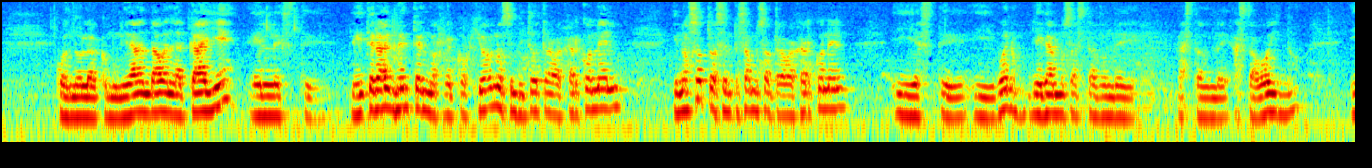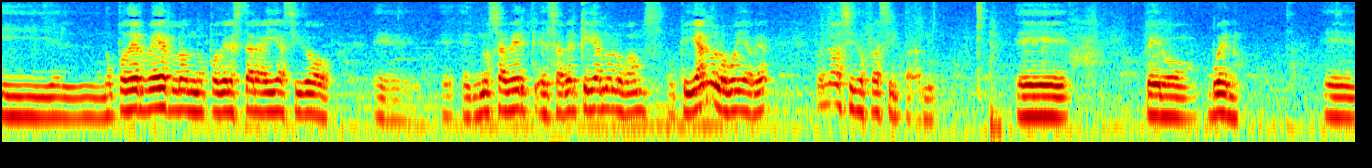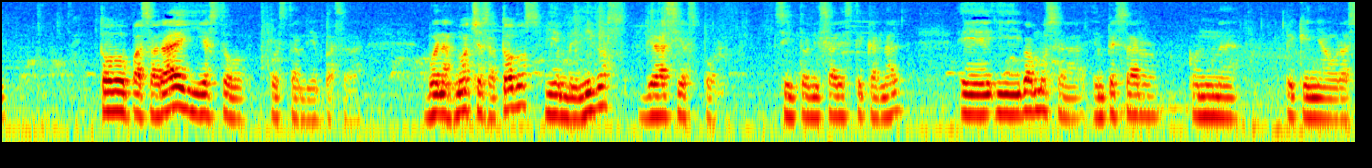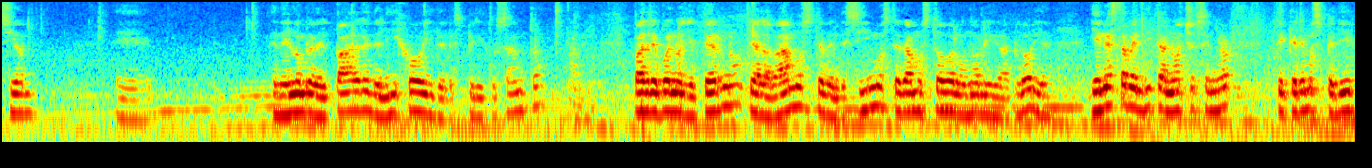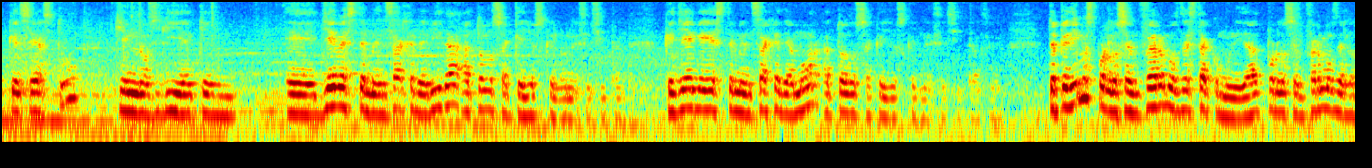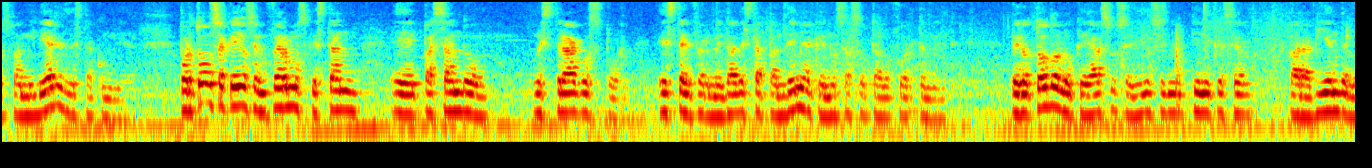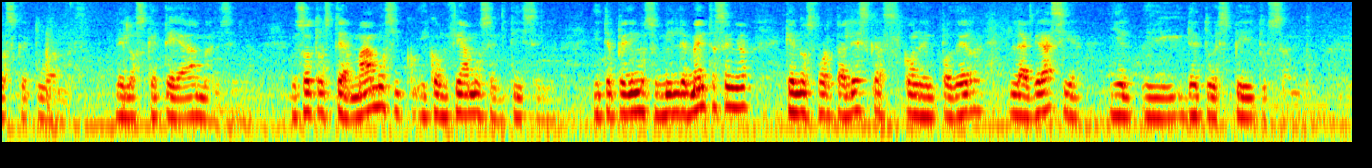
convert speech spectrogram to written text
cuando la comunidad andaba en la calle, él este, literalmente nos recogió, nos invitó a trabajar con él y nosotros empezamos a trabajar con él y este y bueno llegamos hasta donde hasta donde hasta hoy no y el no poder verlo no poder estar ahí ha sido eh, el no saber el saber que ya no lo vamos o que ya no lo voy a ver pues no ha sido fácil para mí. Eh, pero bueno eh, todo pasará y esto pues también pasará. Buenas noches a todos, bienvenidos, gracias por sintonizar este canal eh, y vamos a empezar con una pequeña oración eh, en el nombre del Padre, del Hijo y del Espíritu Santo. Padre bueno y eterno, te alabamos, te bendecimos, te damos todo el honor y la gloria. Y en esta bendita noche, Señor, te queremos pedir que seas tú quien nos guíe, quien eh, lleve este mensaje de vida a todos aquellos que lo necesitan. Que llegue este mensaje de amor a todos aquellos que necesitan. Te pedimos por los enfermos de esta comunidad, por los enfermos de los familiares de esta comunidad, por todos aquellos enfermos que están eh, pasando estragos por esta enfermedad, esta pandemia que nos ha azotado fuertemente. Pero todo lo que ha sucedido, Señor, tiene que ser para bien de los que tú amas, de los que te aman, Señor. Nosotros te amamos y confiamos en ti, Señor y te pedimos humildemente, Señor, que nos fortalezcas con el poder, la gracia y, el, de tu Espíritu Santo.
